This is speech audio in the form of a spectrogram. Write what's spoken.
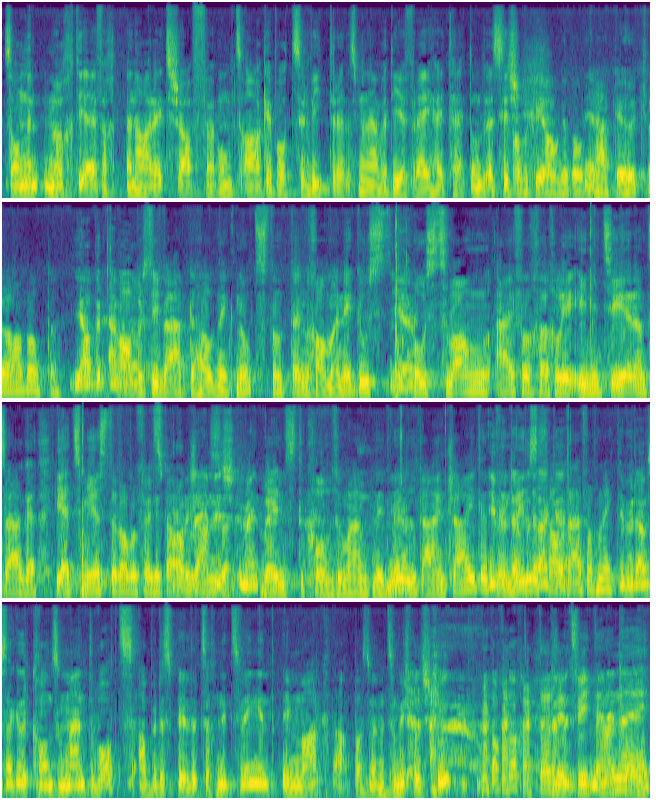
sondern möchte einfach einen Anreiz schaffen, um das Angebot zu erweitern, dass man eben diese Freiheit hat. Und es ist, aber die Angebote ja. werden ja heute schon angeboten. Ja, aber, aber sie werden halt nicht genutzt und dann kann man nicht aus, ja. aus Zwang einfach ein bisschen initiieren und sagen, jetzt müsst ihr aber vegetarisch essen. Wenn es der Konsument nicht will, der entscheidet, dann will er es halt einfach nicht. Ich würde auch sagen, der Konsument will es, aber das bildet sich nicht zwingend im Markt ab. Also wenn man zum Beispiel... doch, doch. das ist jetzt weit nein, nein,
